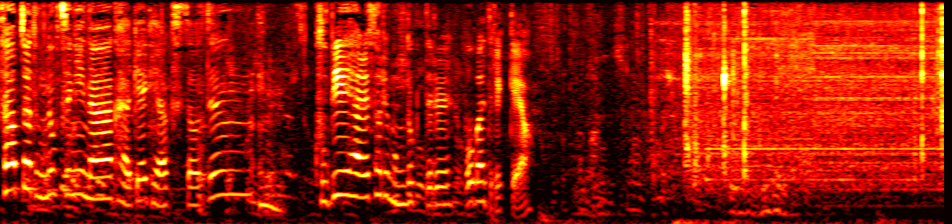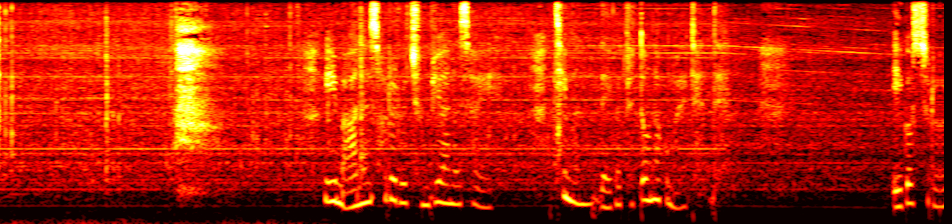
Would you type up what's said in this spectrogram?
사업자 등록증이나 가게 계약서 등 음, 구비해야 할 서류 목록들을 뽑아드릴게요. 이 많은 서류를 준비하는 사이 팀은 내 곁을 떠나고 말 텐데 이것으로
